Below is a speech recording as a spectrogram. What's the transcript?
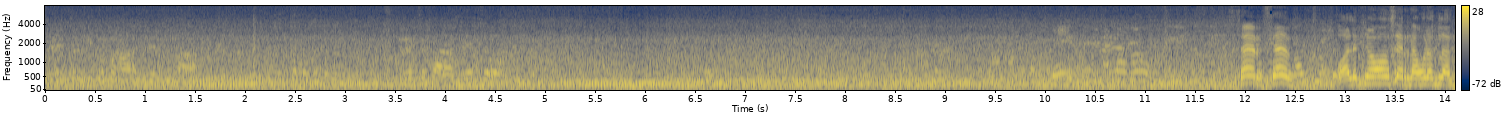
Diretso pa, diretso pa. Diretso pa, diretso. Sir, sir, wallet nyo ako sir, nahulaglag.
